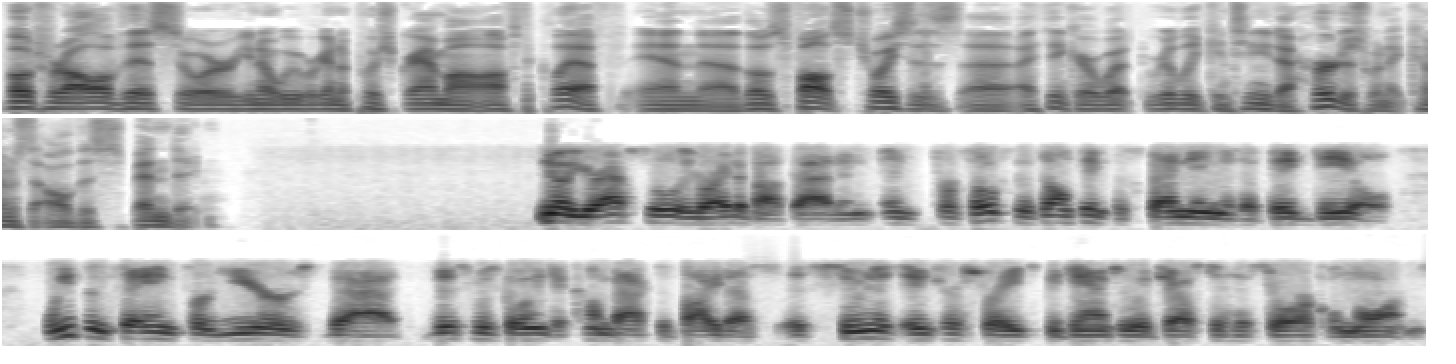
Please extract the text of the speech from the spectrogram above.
vote for all of this or you know we were going to push grandma off the cliff. And uh, those false choices, uh, I think, are what really continue to hurt us when it comes to all this spending. No, you're absolutely right about that. And, and for folks that don't think the spending is a big deal, we've been saying for years that this was going to come back to bite us as soon as interest rates began to adjust to historical norms.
